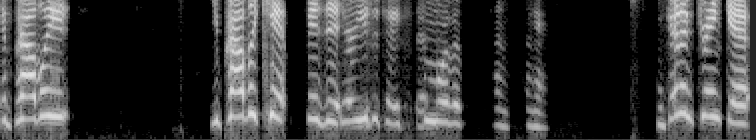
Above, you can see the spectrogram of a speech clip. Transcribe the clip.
It probably. You probably can't fizz it Dare you to taste it. some more than time. Okay. I'm gonna drink it,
